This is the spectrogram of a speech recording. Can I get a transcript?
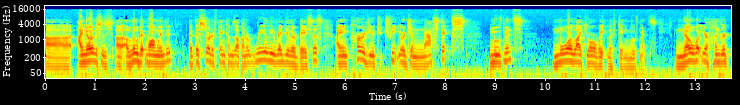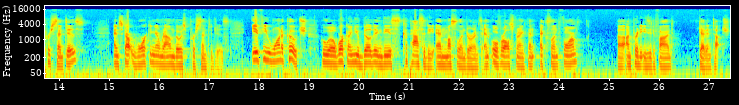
Uh, I know this is a, a little bit long winded, but this sort of thing comes up on a really regular basis. I encourage you to treat your gymnastics movements more like your weightlifting movements. Know what your 100% is and start working around those percentages. If you want a coach who will work on you building these capacity and muscle endurance and overall strength and excellent form, uh, I'm pretty easy to find. Get in touch.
